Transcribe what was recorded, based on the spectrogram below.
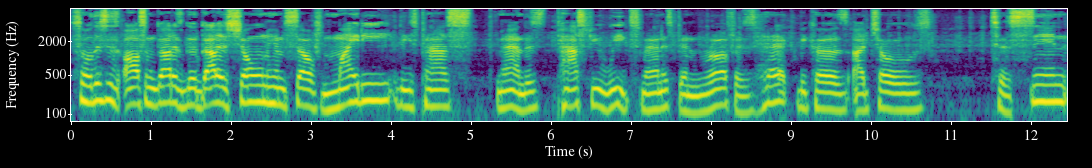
So this is awesome. God is good. God has shown himself mighty these past man, this past few weeks, man. It's been rough as heck because I chose to sin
